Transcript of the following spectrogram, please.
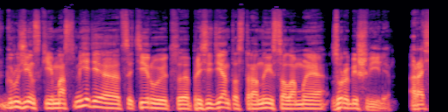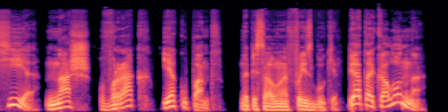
грузинские масс-медиа цитируют э, президента страны Саламе Зурабишвили. «Россия – наш враг и оккупант написала она в Фейсбуке. Пятая колонна,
